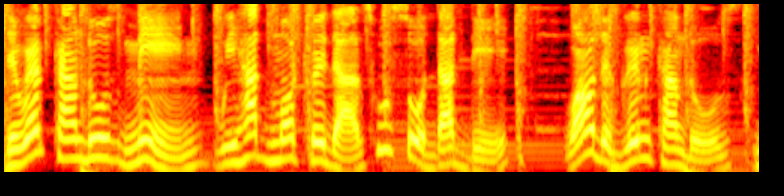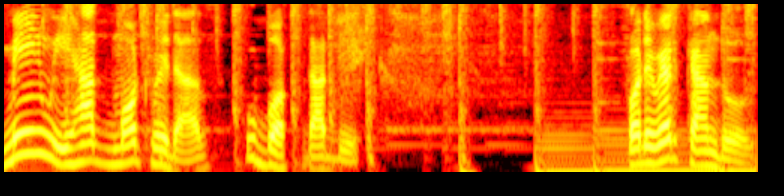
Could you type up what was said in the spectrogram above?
The red candles mean we had more traders who sold that day, while the green candles mean we had more traders who bought that day. For the red candles,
